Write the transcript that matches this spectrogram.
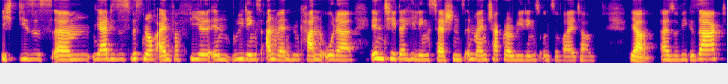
ich dieses, ähm, ja, dieses Wissen auch einfach viel in Readings anwenden kann oder in Theta Healing Sessions, in meinen Chakra Readings und so weiter. Ja, also wie gesagt,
